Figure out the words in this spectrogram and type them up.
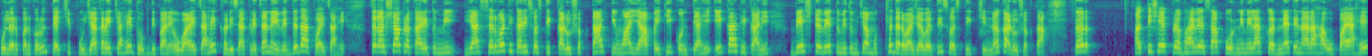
फुल अर्पण करून त्याची पूजा करायची आहे धूपदीपाने ओवाळायचं आहे खडीसाखरेचा नैवेद्य दाखवायचा आहे. तर अशा प्रकारे तुम्ही या सर्व ठिकाणी स्वस्तिक काढू शकता किंवा यापैकी कोणत्याही एका ठिकाणी बेस्ट वे तुम्ही तुमच्या मुख्य दरवाजावरती स्वस्तिक चिन्ह काढू शकता. तर अतिशय प्रभावी असा पौर्णिमेला करण्यात येणारा हा उपाय आहे.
